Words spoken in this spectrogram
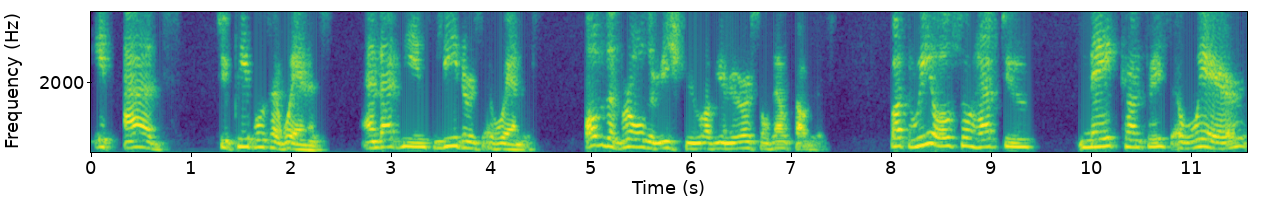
It adds to people's awareness, and that means leaders' awareness of the broader issue of universal health coverage. But we also have to make countries aware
